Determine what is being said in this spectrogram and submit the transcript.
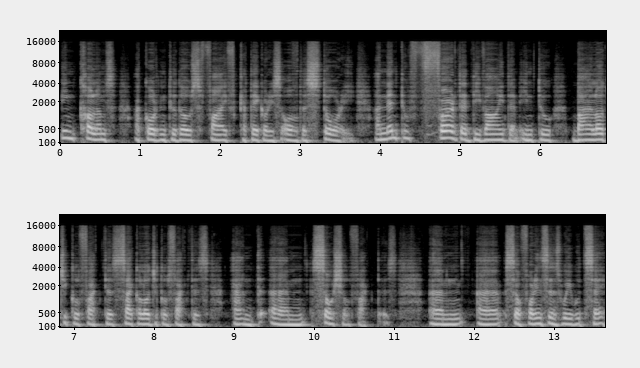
in columns according to those five categories of the story and then to further divide them into biological factors psychological factors and um, social factors um, uh, so for instance, we would say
